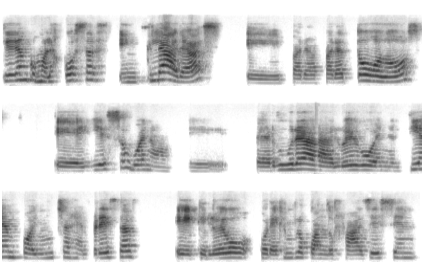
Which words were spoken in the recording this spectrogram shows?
quedan como las cosas en claras eh, para, para, todos, eh, y eso, bueno, perdura luego en el tiempo. Hay muchas empresas que luego, por ejemplo, cuando fallecen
